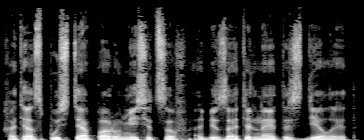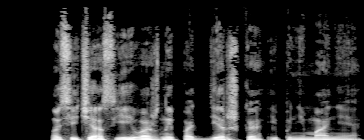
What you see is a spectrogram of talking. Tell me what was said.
хотя спустя пару месяцев обязательно это сделает. Но сейчас ей важны поддержка и понимание.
